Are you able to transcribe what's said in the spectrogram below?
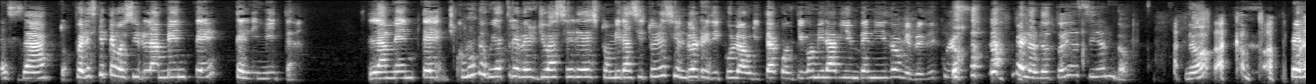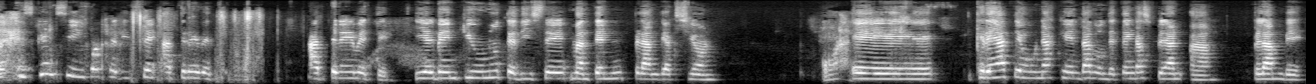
Exacto. Pero es que te voy a decir, la mente te limita la mente, ¿cómo me voy a atrever yo a hacer esto? Mira, si estoy haciendo el ridículo ahorita contigo, mira, bienvenido mi ridículo, pero lo estoy haciendo, ¿no? Pero es que el 5 te dice, atrévete, atrévete. Y el 21 te dice, mantén un plan de acción. Eh, créate una agenda donde tengas plan A, plan B,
